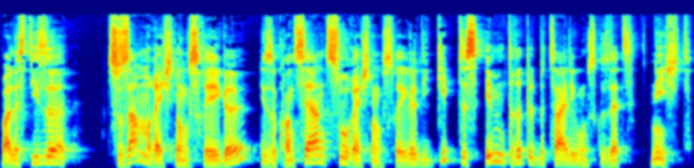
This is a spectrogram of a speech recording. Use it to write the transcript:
weil es diese Zusammenrechnungsregel, diese Konzernzurechnungsregel, die gibt es im Drittelbeteiligungsgesetz nicht.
